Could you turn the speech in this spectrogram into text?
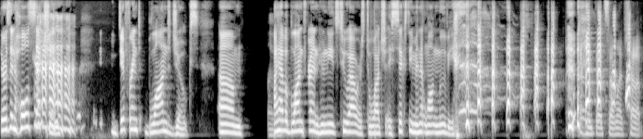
There's a whole section different blonde jokes. Um i have a blonde friend who needs two hours to watch a 60 minute long movie that so much. Shut up.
